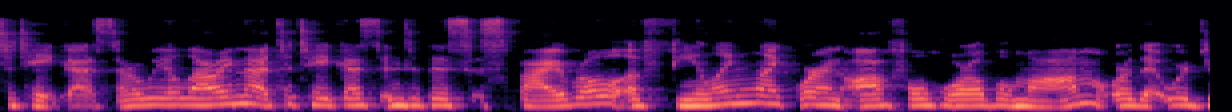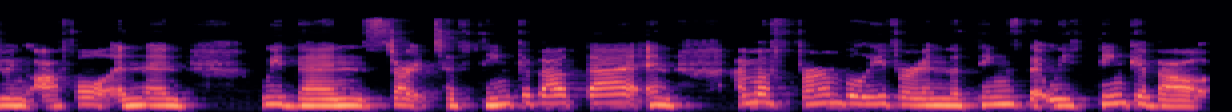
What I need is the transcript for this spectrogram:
to take us? Are we allowing that to take us into this spiral of feeling like we're an awful horrible mom or that we're doing awful? And then we then start to think about that. And i'm a firm believer in the things that we think about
